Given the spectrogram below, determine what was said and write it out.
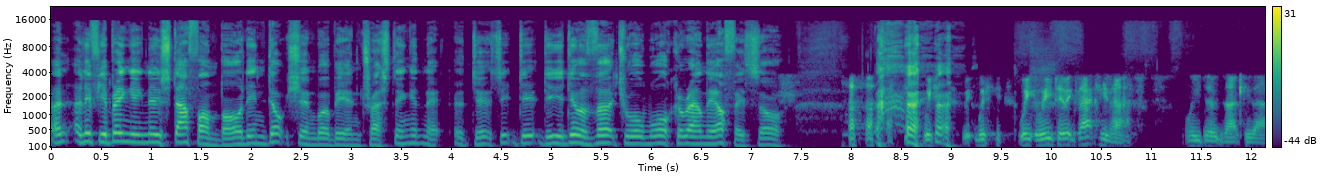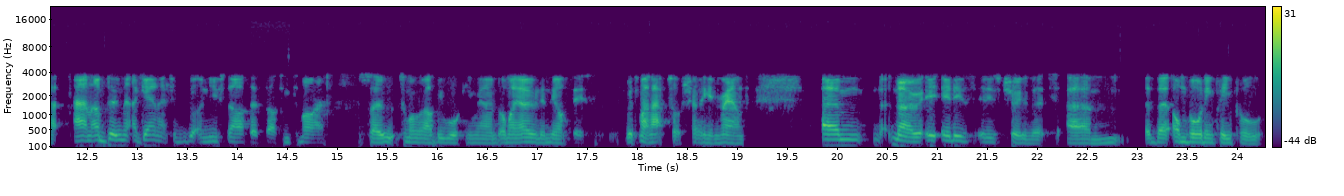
And, and if you're bringing new staff on board, induction will be interesting, isn't it? Uh, do, do, do you do a virtual walk around the office or? we, we, we, we do exactly that. We do exactly that. And I'm doing that again, actually. We've got a new starter starting tomorrow. So tomorrow I'll be walking around on my own in the office with my laptop showing him around. Um, no, it, it is it is true that um, that onboarding people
